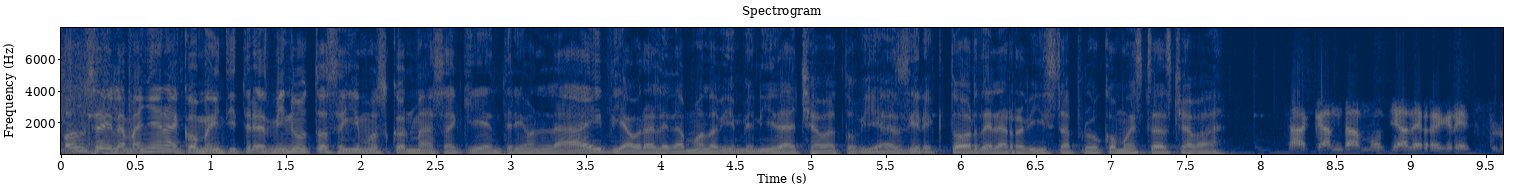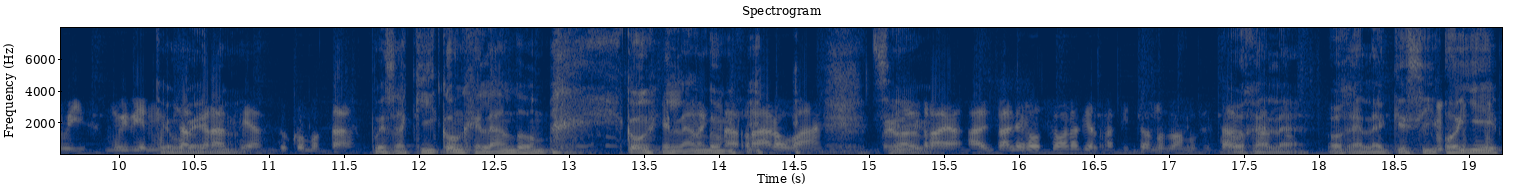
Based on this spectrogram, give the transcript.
11 de la mañana con 23 minutos, seguimos con más aquí en Trion Live y ahora le damos la bienvenida a Chava Tobías, director de la revista Pro. ¿Cómo estás, Chava? Acá andamos ya de regreso, Luis. Muy bien, muchas gracias. ¿Tú cómo estás? Pues aquí congelando, congelando. Está raro, va. Pero al, darle dos horas y al ratito nos vamos a estar. Ojalá, ojalá que sí. Oye,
